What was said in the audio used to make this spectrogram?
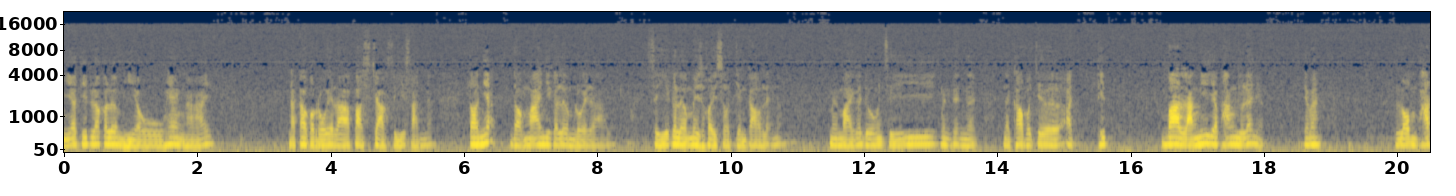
มีอาทิตย์แล้วก็เริ่มเหี่ยวแห้งหายนะเข้าก็โรยราปัสจากสีสันนะตอนเนี้ยดอกไม้นี่ก็เริ่มโรยราสีก็เริ่มไม่ค่อยสดอย่างเก่าแล้วนะใหม่ๆก็ดูมันสีมันก็นะนะเข้าพอเจออาทิตย์บ้านหลังนี้จะพังอยู่แล้วเนี่ยใช่ไหมลมพัด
